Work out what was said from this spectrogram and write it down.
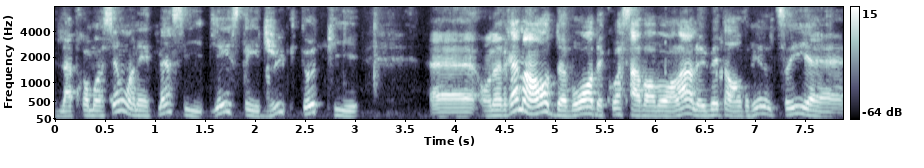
de la promotion. Honnêtement, c'est bien stagé puis tout. Puis euh, on a vraiment hâte de voir de quoi ça va avoir l'air le 8 avril. Euh,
